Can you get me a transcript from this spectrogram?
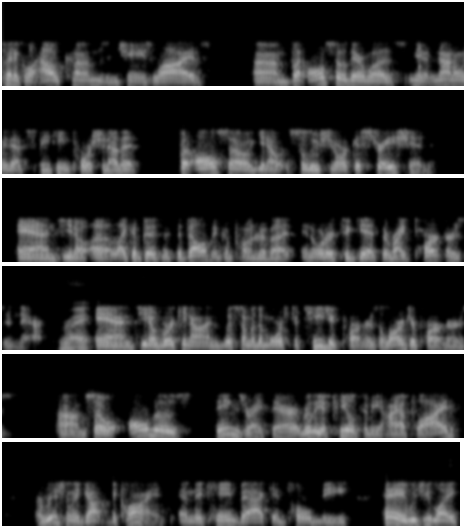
clinical outcomes and change lives. Um, but also there was you know not only that speaking portion of it, but also you know solution orchestration and you know uh, like a business development component of it in order to get the right partners in there. Right. And you know working on with some of the more strategic partners the larger partners. Um, so all those things right there really appealed to me. I applied originally got declined and they came back and told me hey would you like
